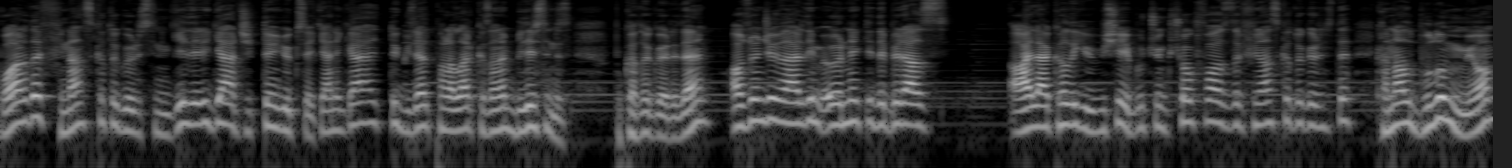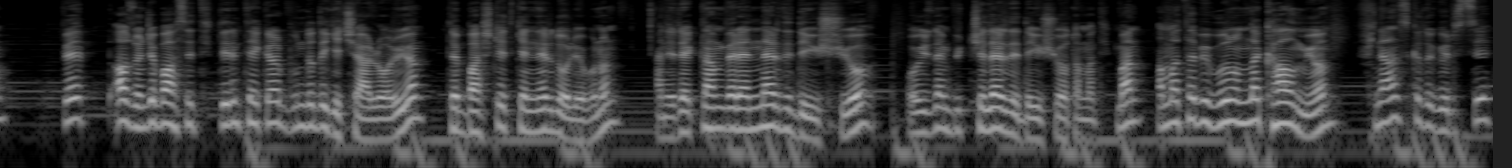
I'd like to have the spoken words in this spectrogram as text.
Bu arada finans kategorisinin geliri gerçekten yüksek. Yani gayet de güzel paralar kazanabilirsiniz bu kategoriden. Az önce verdiğim örnekte de biraz alakalı gibi bir şey bu. Çünkü çok fazla finans kategorisinde kanal bulunmuyor. Ve az önce bahsettiklerim tekrar bunda da geçerli oluyor. Tabi başka etkenleri de oluyor bunun. Hani reklam verenler de değişiyor. O yüzden bütçeler de değişiyor otomatikman. Ama tabi bununla kalmıyor. Finans kategorisi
